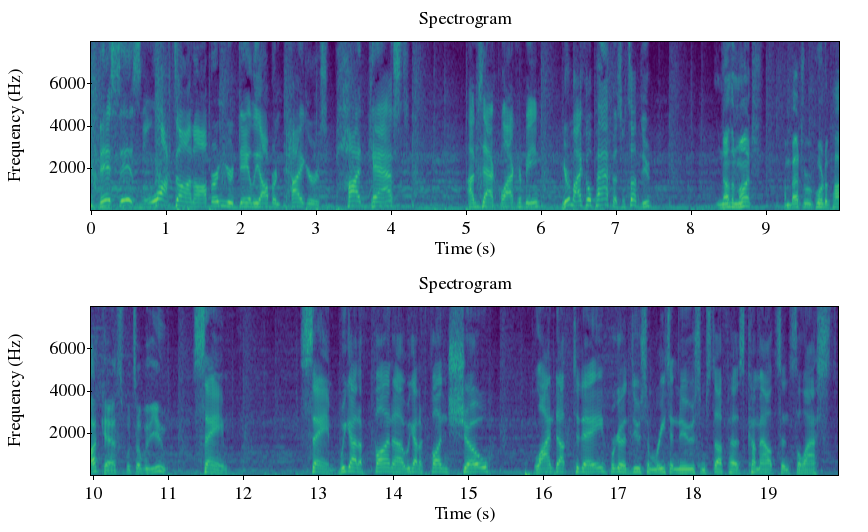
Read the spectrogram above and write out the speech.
go. This is Locked On Auburn, your daily Auburn Tigers podcast. I'm Zac Blackerby. You're Michael Pappas. What's up, dude? Nothing much. I'm about to record a podcast. What's up with you? Same. Same. We got a fun uh, we got a fun show lined up today. We're gonna do some recent news. Some stuff has come out since the last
